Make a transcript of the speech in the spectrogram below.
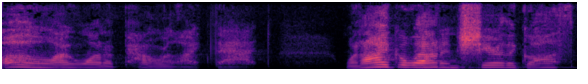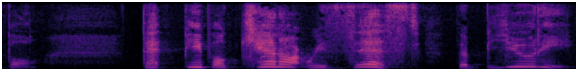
Oh, I want a power like that. When I go out and share the gospel, that people cannot resist the beauty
